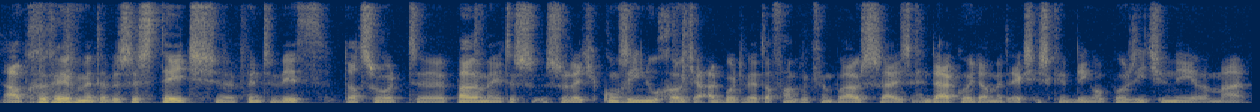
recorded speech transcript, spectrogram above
Nou, op een gegeven moment hebben ze stage.width, dat soort eh, parameters, zodat je kon zien hoe groot je artboard werd afhankelijk van browser size. En daar kon je dan met ActionScript dingen op positioneren. Maar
